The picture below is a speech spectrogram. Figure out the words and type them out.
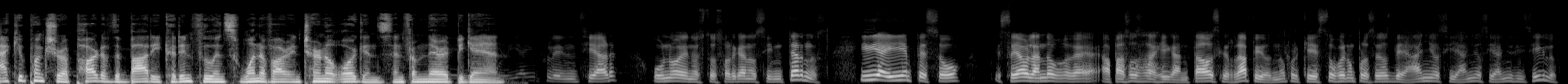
acupuncture, a part of the body, could influence one of our internal organs, and from there it began. uno de nuestros órganos internos. Y de ahí empezó, estoy hablando eh, a pasos agigantados y rápidos, ¿no? Porque estos fueron procesos de años y años y años y siglos.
